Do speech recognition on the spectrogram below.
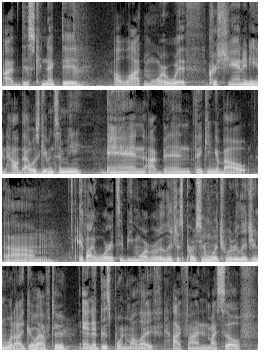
I've disconnected a lot more with Christianity and how that was given to me. And I've been thinking about um, if I were to be more of a religious person, which religion would I go after? And at this point in my life, I find myself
